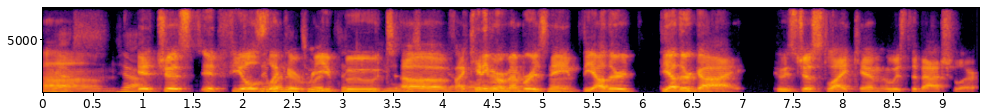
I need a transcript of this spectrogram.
Yes. Um, yeah. It just it feels They like a into it thinking he reboot of I can't even remember his name. The other the other guy who's just like him, who is the Bachelor.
